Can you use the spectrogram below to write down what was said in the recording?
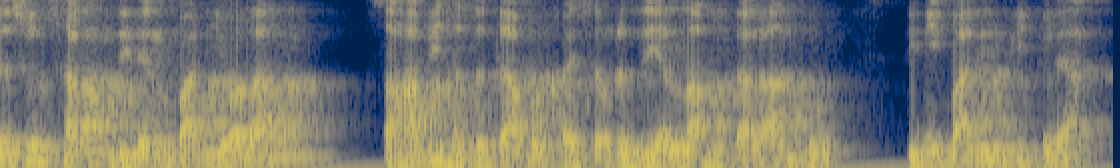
রসুল সালাম দিলেন বাড়িওয়ালা সাহাবি হজরত আবুল খাইসম রাজি আল্লাহ আনহু, তিনি বাড়ির ভিতরে আসেন।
